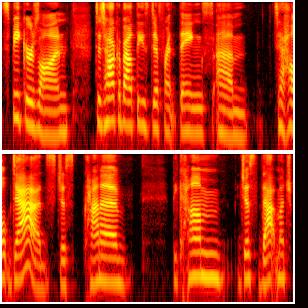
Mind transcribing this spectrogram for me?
speakers on to talk about these different things um, to help dads just kind of become just that much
